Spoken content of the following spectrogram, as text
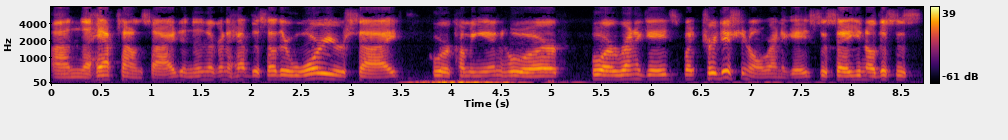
on the Halftown side, and then they're going to have this other warrior side who are coming in who are who are renegades, but traditional renegades to say, you know, this is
